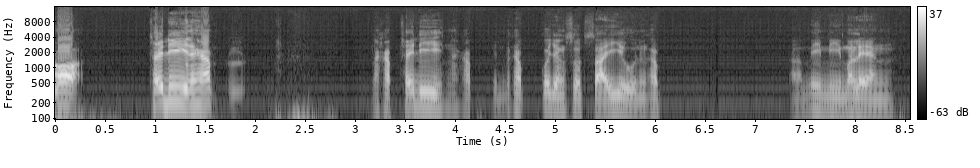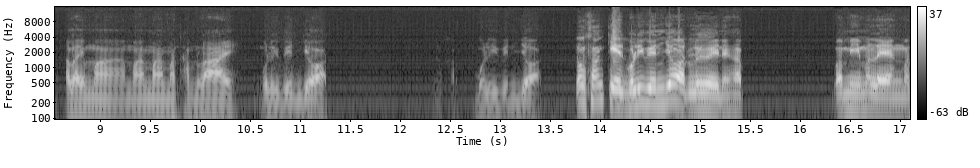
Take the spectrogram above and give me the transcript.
ก็ ใช้ดีนะครับนะครับ ใช้ดีนะครับ เห็นไหมครับ ก็ยังสดใสอยู่นะครับไม่มีแมลงอะไรมามามามาทำลายบริเวณยอดนะครับ บริเวณยอด ต้องสังเกตบริเวณยอดเลยนะครับ ว่ามีแมลงมา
